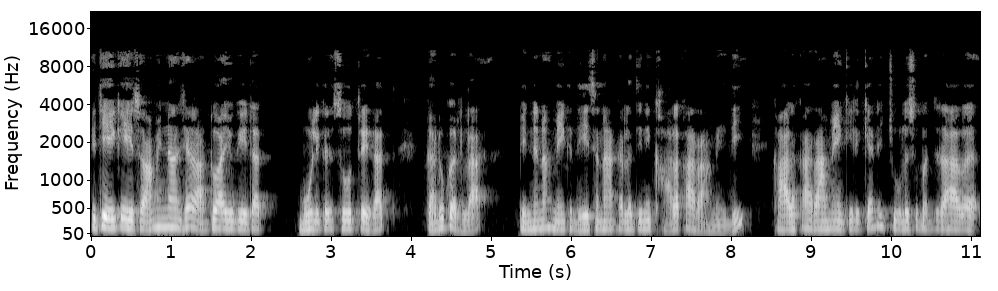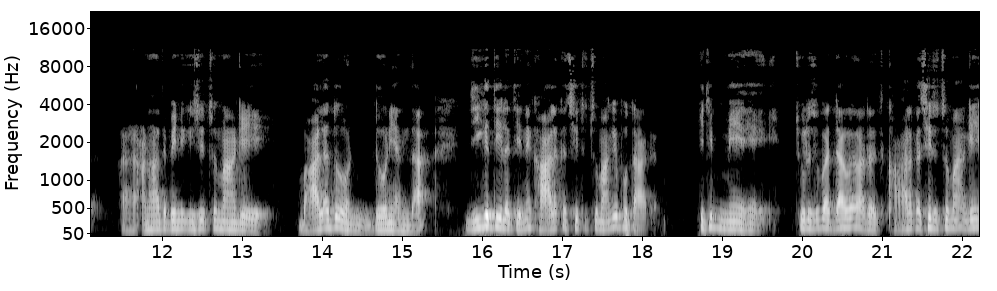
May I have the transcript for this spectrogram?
ඉතින් ඒක ඒ ස්වාමීන් වහන්සේ අටුවා යුගයටත් මූලික සූත්‍රයටත් ගරු කරලා පෙන්නනවා මේක දේශනා කරලා තියෙන කාලකාරාමේදී කාලකාරාමයේ කියලා කියන්නේ චූලසුභද්‍රාව අනාථපිණ්ඩික සිටුමාගේ බාලදෝන් දෝණියන්දා දීග තියලා තියෙන කාලක සිටුතුමාගේ පුතාට. ඉතින් මේ චූලසුභද්‍රාව අර කාලක සිටුතුමාගේ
